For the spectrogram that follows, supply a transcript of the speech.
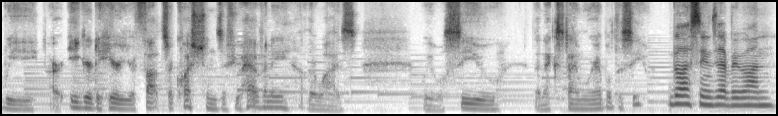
We are eager to hear your thoughts or questions if you have any. Otherwise, we will see you the next time we're able to see you. Blessings, everyone.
